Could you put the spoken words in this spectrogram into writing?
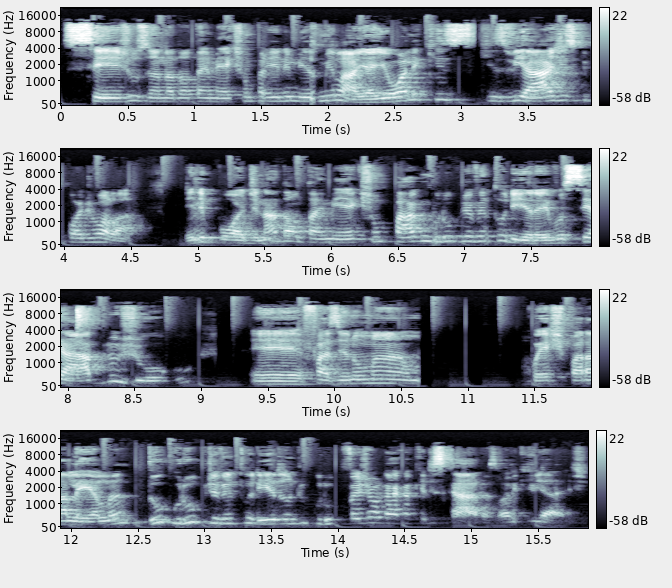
seja usando a downtime action para ele mesmo ir lá. E aí olha que, que viagens que pode rolar. Ele pode, na downtime action, paga um grupo de aventureiro. Aí você abre o jogo é, fazendo uma, uma quest paralela do grupo de aventureiros, onde o grupo vai jogar com aqueles caras. Olha que viagem.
